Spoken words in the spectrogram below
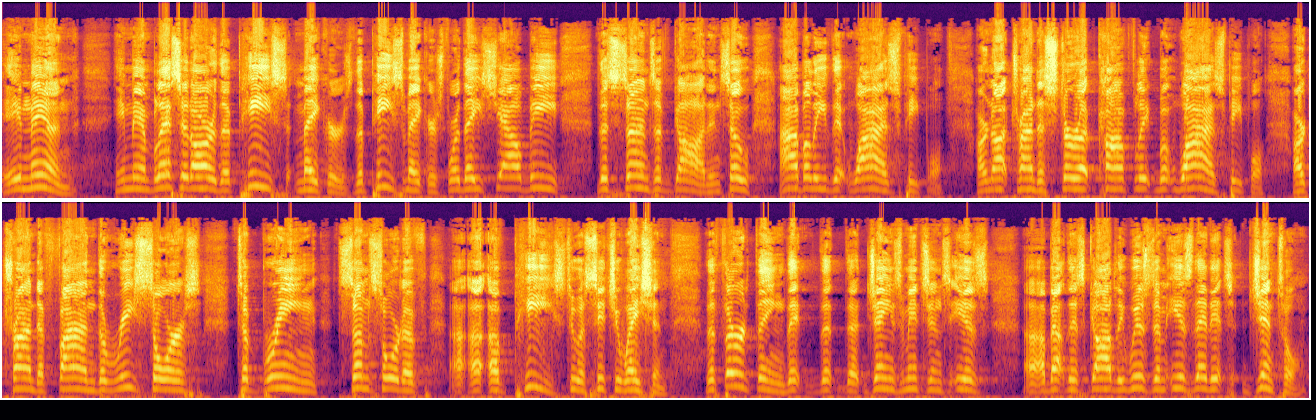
Amen. Amen. Blessed are the peacemakers, the peacemakers, for they shall be the sons of God. And so I believe that wise people are not trying to stir up conflict, but wise people are trying to find the resource to bring some sort of, uh, uh of peace to a situation. The third thing that, that, that James mentions is uh, about this godly wisdom is that it's gentle.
